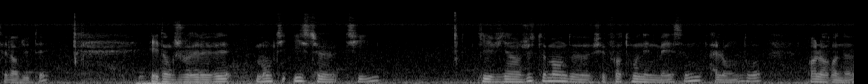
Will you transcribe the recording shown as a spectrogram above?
c'est l'heure du thé. Et donc, je voudrais lever mon petit Easter Tea qui vient justement de chez Fort Moon Mason à Londres en leur honneur.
